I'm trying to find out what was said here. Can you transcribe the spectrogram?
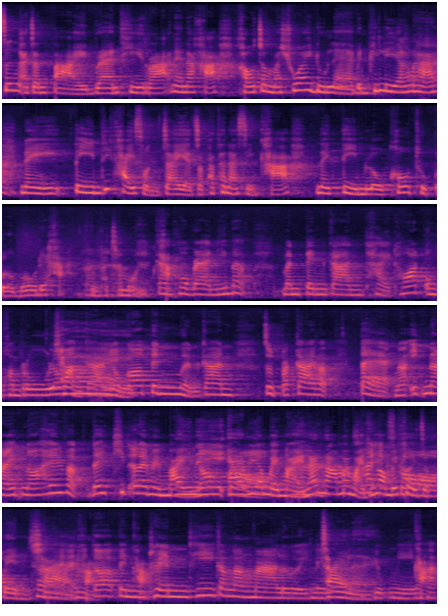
ซึ่งอาจารย์ต่ายแบรนด์ทีระเนี่ยนะคะเขาจะมาช่วยดูแลเป็นพี่เลี้ยงนะคะค่ะในธีมที่ใครสนใจอยากจะพัฒนาสินค้าในธีม local to global ด้วยค่ะคุณพัชมนการค่ะโคแบรนด์นี้แบบมันเป็นการถ่ายทอดองค์ความรู้ระหว่างกันใช่แล้วก็เป็นเหมือนการจุดประกายแบบแตกนะอีกไนท์เนาะให้แบบได้คิดอะไรใหม่ๆไปในนอกกรอบ area ใหม่ๆหน้าน้ำใหม่ๆ ที่เราไม่เคยจะเป็นใช่ใช่อันนี้ค่ะก็เป็นค่ะเทรนด์ที่กำลังมาเลยในใช่เลยยุคนี้นะค่ะคะ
